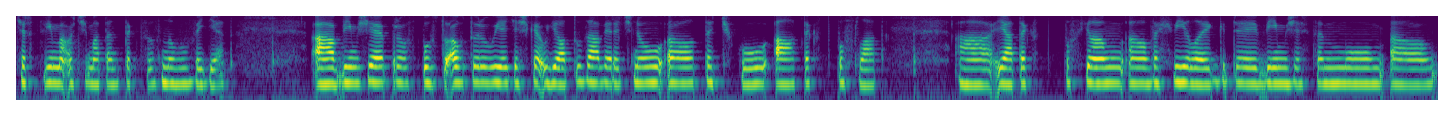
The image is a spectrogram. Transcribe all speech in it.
čerstvýma očima ten text znovu vidět. A vím, že pro spoustu autorů je těžké udělat tu závěrečnou uh, tečku a text poslat. A já text posílám uh, ve chvíli, kdy vím, že jsem mu uh,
